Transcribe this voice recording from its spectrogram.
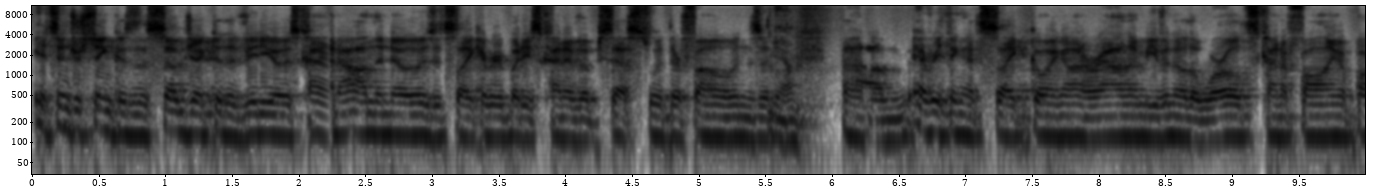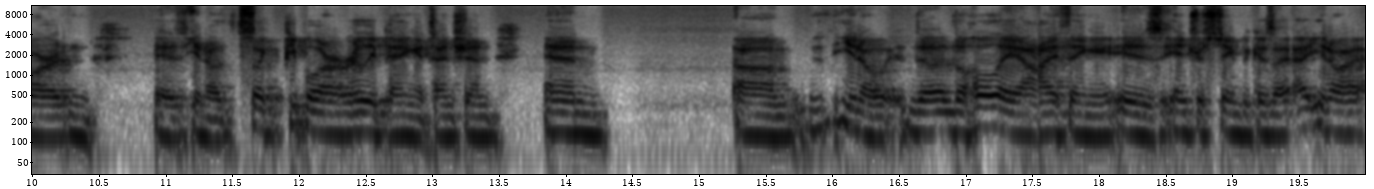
It's interesting because the subject of the video is kind of on the nose. It's like everybody's kind of obsessed with their phones and yeah. um, everything that's like going on around them, even though the world's kind of falling apart. And it, you know, it's like people aren't really paying attention. And um, you know, the the whole AI thing is interesting because I, I you know, I,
